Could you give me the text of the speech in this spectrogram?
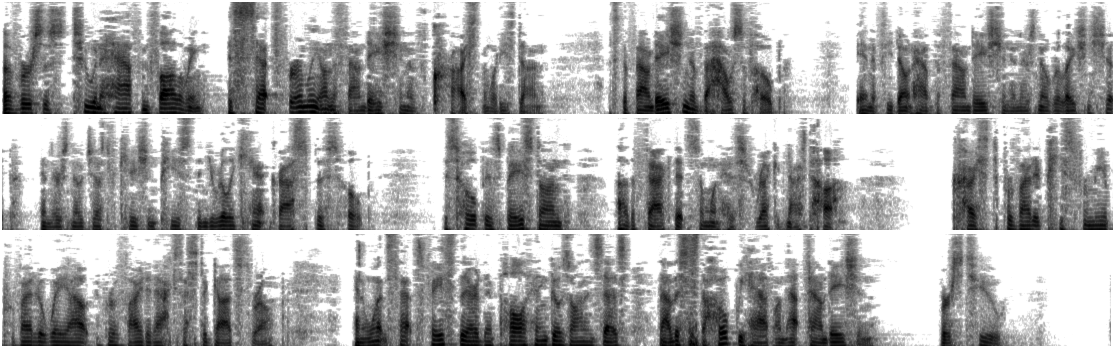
of verses two and a half and following is set firmly on the foundation of Christ and what he's done. It's the foundation of the house of hope. And if you don't have the foundation and there's no relationship and there's no justification piece, then you really can't grasp this hope. This hope is based on uh, the fact that someone has recognized, ha, huh, Christ provided peace for me, provided a way out, and provided access to God's throne. And once that's faced there, then Paul then goes on and says, now this is the hope we have on that foundation. Verse 2.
